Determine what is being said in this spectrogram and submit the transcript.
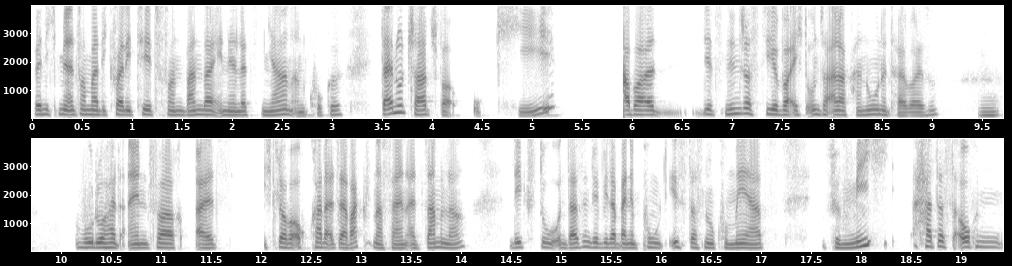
wenn ich mir einfach mal die Qualität von Bandai in den letzten Jahren angucke. Dino Charge war okay, aber jetzt Ninja Steel war echt unter aller Kanone teilweise. Mhm. Wo du halt einfach als, ich glaube auch gerade als erwachsener Fan, als Sammler, legst du, und da sind wir wieder bei dem Punkt, ist das nur Kommerz? Für mich hat das auch einen,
